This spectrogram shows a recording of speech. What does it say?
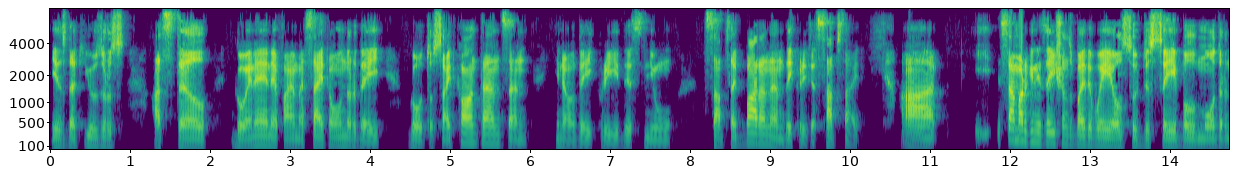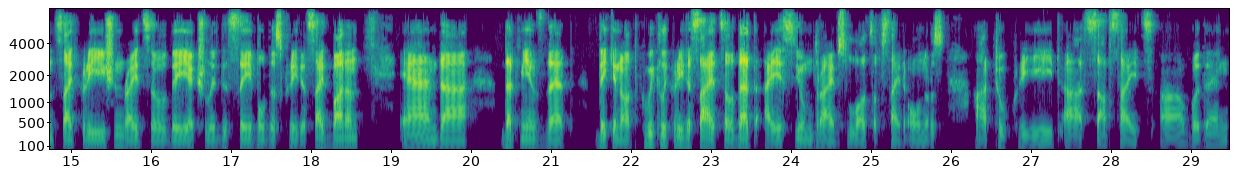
is that users are still going in. If I'm a site owner, they go to site contents and you know, they create this new subsite button and they create a subsite. Uh, some organizations, by the way, also disable modern site creation, right? So they actually disable this create a site button. And uh, that means that they cannot quickly create a site. So that I assume drives lots of site owners uh, to create uh, subsites uh, within,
